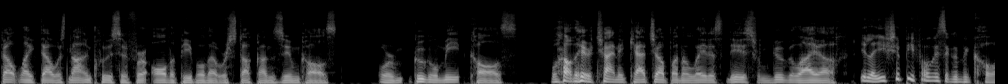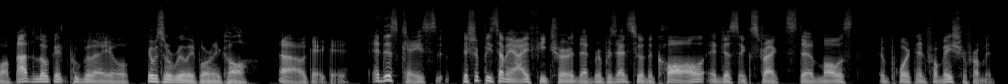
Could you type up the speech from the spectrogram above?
felt like that was not inclusive for all the people that were stuck on Zoom calls or Google Meet calls while they were trying to catch up on the latest news from Google I/O. Eli, you should be focusing on the call, not look at Google I/O. It was a really boring call. Oh, okay, okay. In this case, there should be some AI feature that represents you on the call and just extracts the most important information from it.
